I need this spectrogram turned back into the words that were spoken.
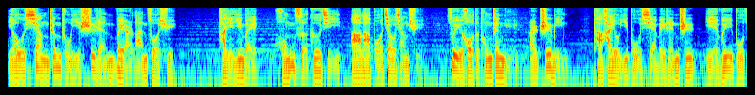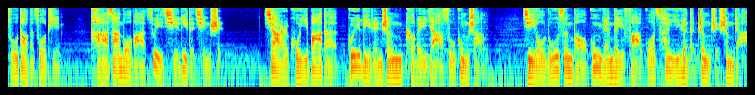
由象征主义诗人魏尔兰作序，他也因为《红色歌集》《阿拉伯交响曲》《最后的童贞女》而知名。他还有一部鲜为人知也微不足道的作品《卡萨诺瓦最绮丽的情事》。夏尔库伊巴的瑰丽人生可谓雅俗共赏，既有卢森堡公园内法国参议院的政治生涯，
